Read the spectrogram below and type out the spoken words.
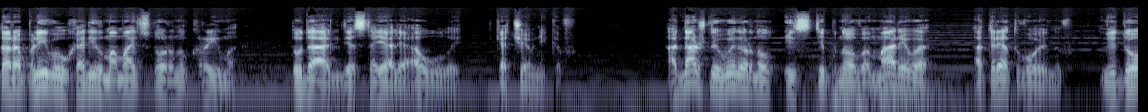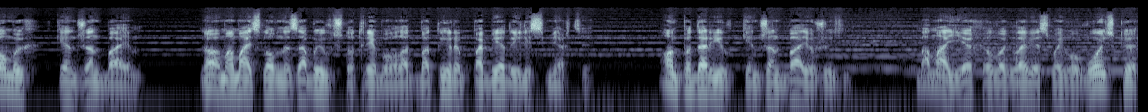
Торопливо уходил Мамай в сторону Крыма, туда, где стояли аулы кочевников. Однажды вынырнул из степного марева отряд воинов, ведомых Кенджанбаем. Но Мамай словно забыл, что требовал от Батыра победы или смерти. Он подарил Кенджанбаю жизнь. Мама ехал во главе своего войска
